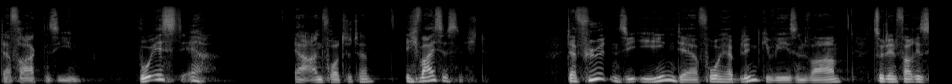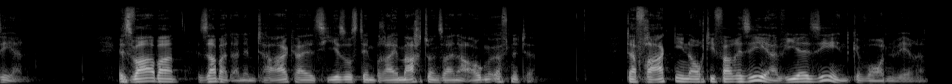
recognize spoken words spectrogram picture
Da fragten sie ihn, wo ist er? Er antwortete, ich weiß es nicht. Da führten sie ihn, der vorher blind gewesen war, zu den Pharisäern. Es war aber Sabbat an dem Tag, als Jesus den Brei machte und seine Augen öffnete. Da fragten ihn auch die Pharisäer, wie er sehend geworden wäre.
